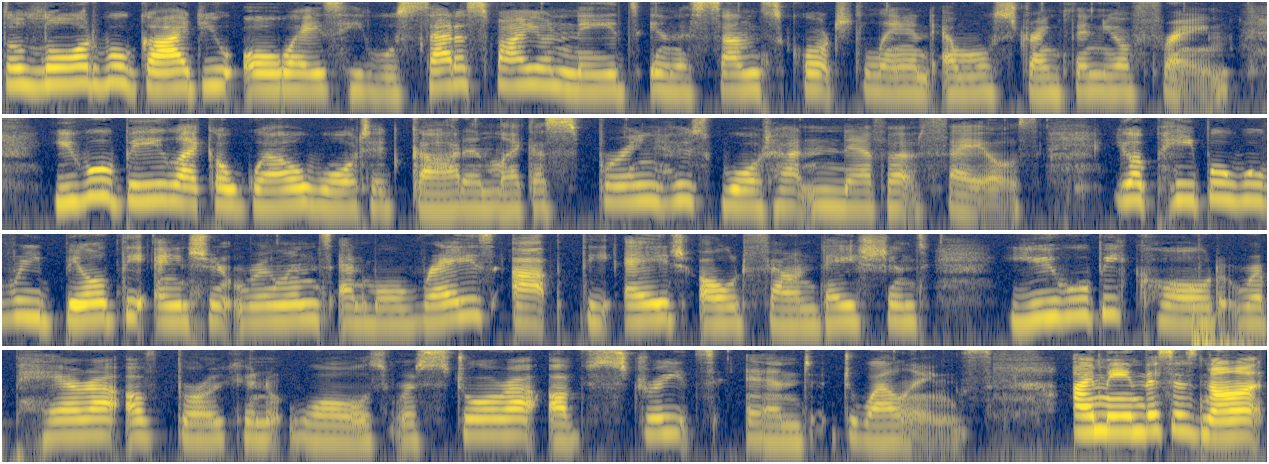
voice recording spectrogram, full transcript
The Lord will guide you always. He will satisfy your needs in the sun scorched land and will strengthen your frame. You will be like a well watered garden, like a spring whose water never fails. Your people will rebuild the ancient ruins and will raise up the age old foundations. You will be called repairer of broken walls, restorer of streets and dwellings. I mean, this is not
